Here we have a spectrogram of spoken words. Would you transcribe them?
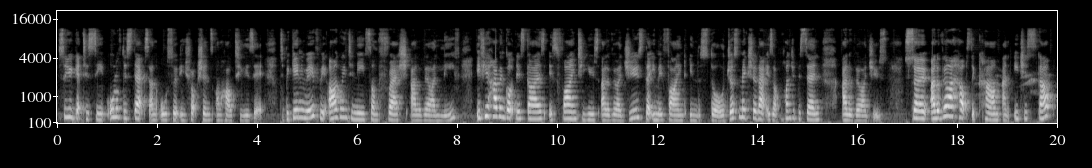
so you get to see all of the steps and also instructions on how to use it. To begin with, we are going to need some fresh aloe vera leaf. If you haven't got this guys, it's fine to use aloe vera juice that you may find in the store. Just make sure that is 100% aloe vera juice. So aloe vera helps to calm an itchy scalp.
